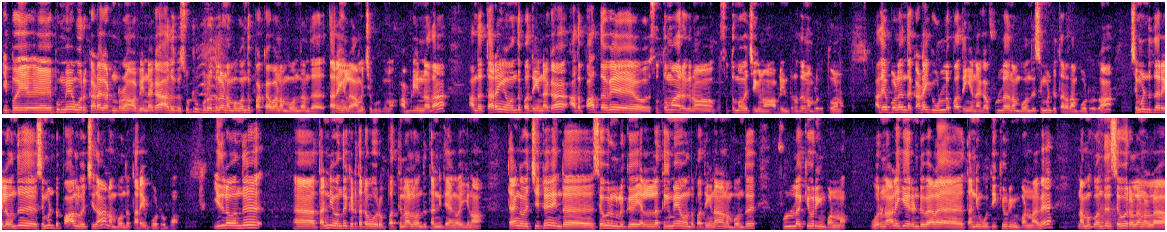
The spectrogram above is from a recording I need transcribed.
இப்போ எப்பவுமே ஒரு கடை கட்டுறோம் அப்படின்னாக்கா அதுக்கு சுற்றுப்புறத்தில் நமக்கு வந்து பக்காவாக நம்ம வந்து அந்த தரைங்களை அமைச்சு கொடுக்கணும். அப்படின்னா தான் அந்த தரையை வந்து பார்த்திங்கனாக்கா அதை பார்த்தாவே சுத்தமாக இருக்கிறோம் சுத்தமாக வச்சுக்கணும் அப்படின்றது நம்மளுக்கு தோணும். அதே போல் இந்த கடைக்கு உள்ளே பார்த்தீங்கன்னாக்கா ஃபுல்லாக நம்ம வந்து சிமெண்ட் தரை தான் போட்டிருக்கோம். சிமெண்ட் தரையில் வந்து சிமெண்ட் பால் வச்சு தான் நம்ம வந்து தரை போட்டிருப்போம். இதில் வந்து தண்ணி வந்து கிட்டத்தட்ட ஒரு பத்து நாள் வந்து தண்ணி தேங்க வைக்கணும். தேங்க வச்சுட்டு இந்த செவுருங்களுக்கு எல்லாத்துக்குமே வந்து பார்த்திங்கன்னா நம்ம வந்து ஃபுல்லாக க்யூரிங் பண்ணணும். ஒரு நாளைக்கு ரெண்டு வேளை தண்ணி ஊற்றி க்யூரிங் பண்ணாவே நமக்கு வந்து செவுரெல்லாம் நல்லா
